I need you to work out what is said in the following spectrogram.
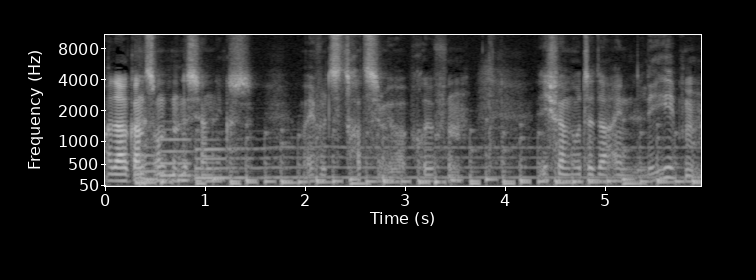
so. Da ganz unten ist ja nichts. Aber ich will es trotzdem überprüfen. Ich vermute da ein Leben.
